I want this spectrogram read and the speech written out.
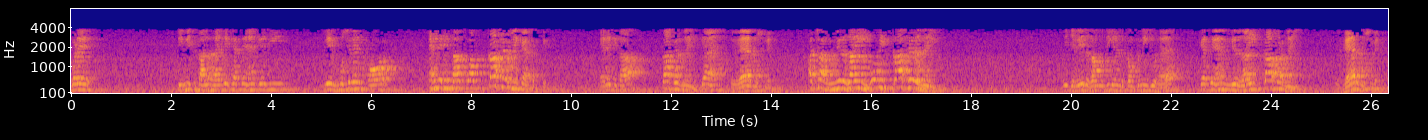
بڑے ٹی وی سکالر ہیں، یہ کہتے ہیں کہ جی یہ مسلم اور اہل کتاب کو آپ کافر نہیں کہہ سکتے۔ اہل کتاب کافر نہیں، کیا ہے غیر مسلم۔ اچھا مرزائی وہ بھی کافر نہیں۔ یہ جوید گاندھی اینڈ کمپنی جو ہے، کہتے ہیں، مرزائی کافر نہیں، غیر مسلم۔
